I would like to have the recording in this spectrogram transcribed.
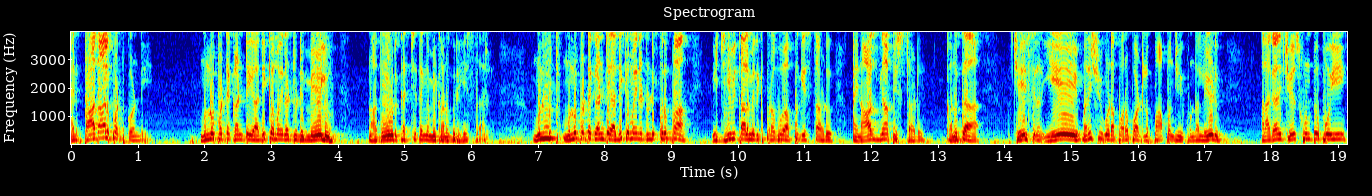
ఆయన పాదాలు పట్టుకోండి. మునుపటి కంటే అధికమైనటువంటి మేలు నా దేవుడు ఖచ్చితంగా మీకు అనుగ్రహిస్తారు. మును మునుపటి కంటే అధికమైనటువంటి కృప మీ జీవితాల మీదకి ప్రభు అప్పగిస్తాడు ఆయన ఆజ్ఞాపిస్తాడు. కనుక చేసిన ఏ మనిషి కూడా పొరపాట్లు పాపం చేయకుండా లేడు. అలాగని చేసుకుంటూ పోయి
